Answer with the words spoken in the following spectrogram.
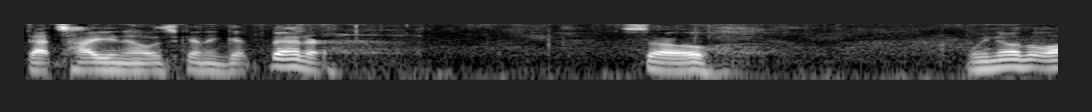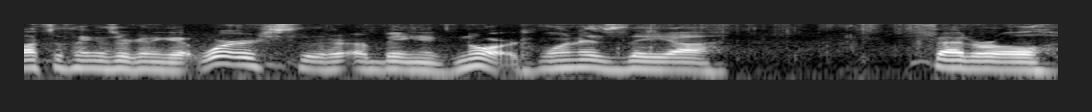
that's how you know it's going to get better. So we know that lots of things are going to get worse that are being ignored. One is the uh, Federal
